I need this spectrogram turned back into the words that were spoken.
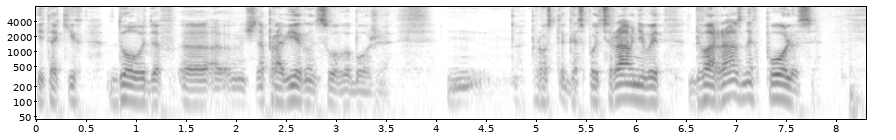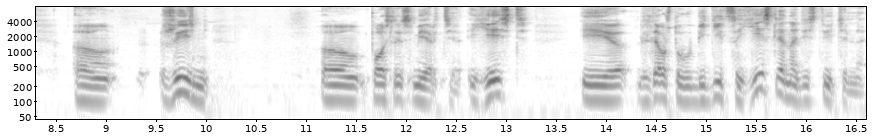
и таких доводов значит, опровергнуть Слово Божие. Просто Господь сравнивает два разных полюса. Жизнь после смерти есть и для того, чтобы убедиться, есть ли она действительно,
